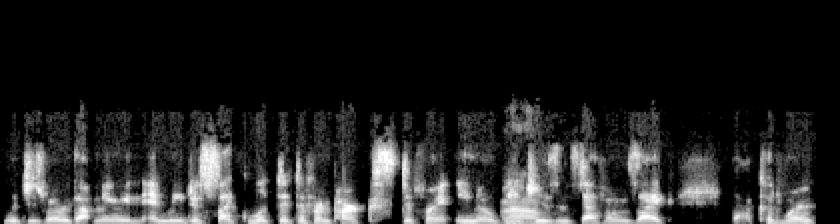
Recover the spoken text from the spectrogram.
which is where we got married, and we just like looked at different parks, different you know Wow. beaches and stuff, and was like, that could work.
